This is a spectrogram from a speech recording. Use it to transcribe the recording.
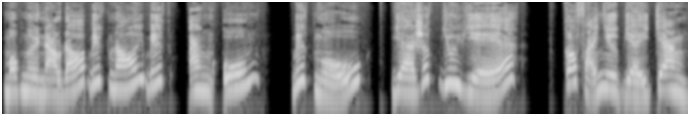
một người nào đó biết nói, biết ăn uống, biết ngủ và rất vui vẻ. Có phải như vậy chăng?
